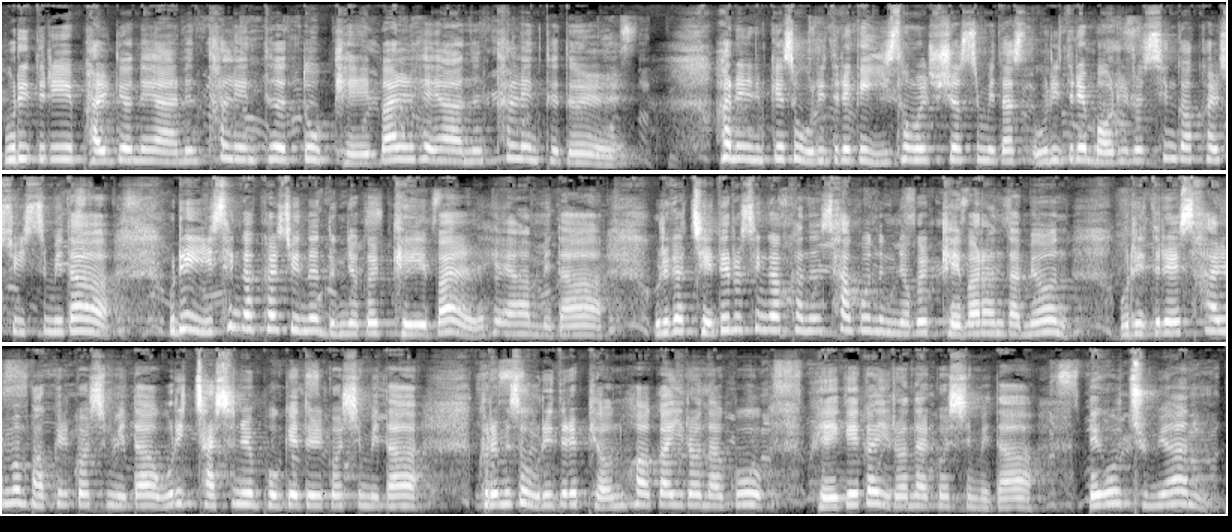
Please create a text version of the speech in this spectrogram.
우리들이 발견해야 하는 탤런트 또 개발해야 하는 탤런트들 하나님께서 우리들에게 이성을 주셨습니다. 우리들의 머리로 생각할 수 있습니다. 우리 이 생각할 수 있는 능력을 개발해야 합니다. 우리가 제대로 생각하는 사고 능력을 개발한다면 우리들의 삶은 바뀔 것입니다. 우리 자신을 보게 될 것입니다. 그러면서 우리들의 변화가 일어나고 회개가 일어날 것입니다. 매우 중요한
